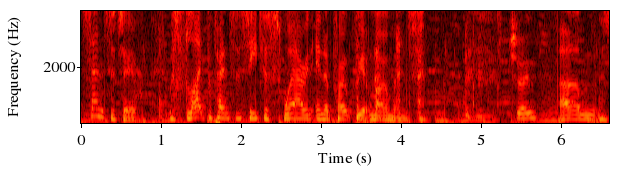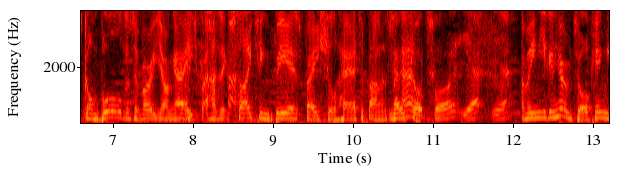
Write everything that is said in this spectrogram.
sensitive, slight propensity to swear in inappropriate moments. True. Um, has gone bald at a very young age, but has exciting beard facial hair to balance it Make up out. for it. Yeah, yeah. I mean, you can hear him talking.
